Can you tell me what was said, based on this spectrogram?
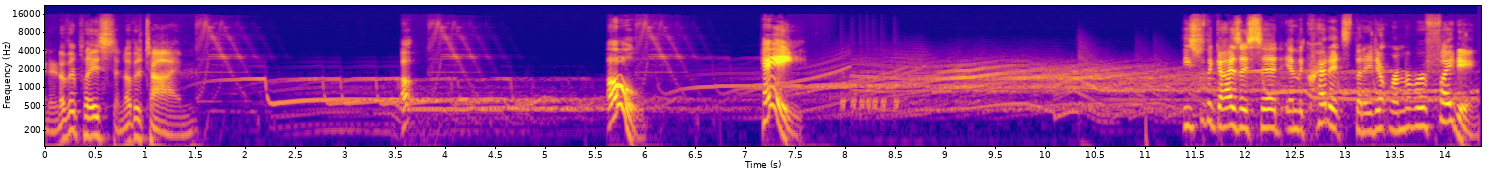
In another place, another time. Oh! Hey! These are the guys I said in the credits that I don't remember fighting.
